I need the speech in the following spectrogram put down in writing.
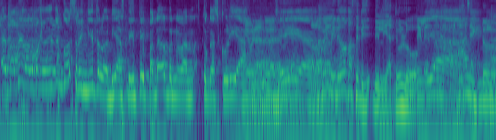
eh tapi kalau pakai itu gue sering gitu loh dia titip padahal beneran tugas kuliah. Iya, beneran tugas kuliah. Iya. Tapi minimal pasti di- dilihat dulu. dilihat Iya. dulu, Dicek dulu.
